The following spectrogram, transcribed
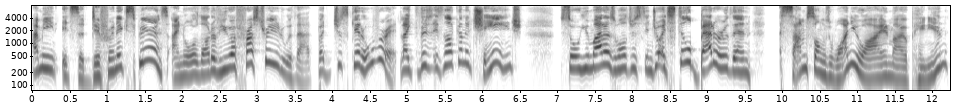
I mean, it's a different experience. I know a lot of you are frustrated with that, but just get over it. Like, this, it's not going to change. So you might as well just enjoy. It's still better than Samsung's One UI, in my opinion.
